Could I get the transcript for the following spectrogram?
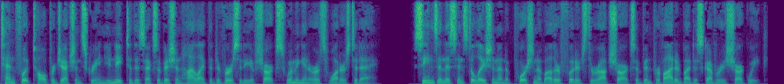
10 foot tall projection screen unique to this exhibition highlight the diversity of sharks swimming in Earth's waters today. Scenes in this installation and a portion of other footage throughout Sharks have been provided by Discovery Shark Week.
